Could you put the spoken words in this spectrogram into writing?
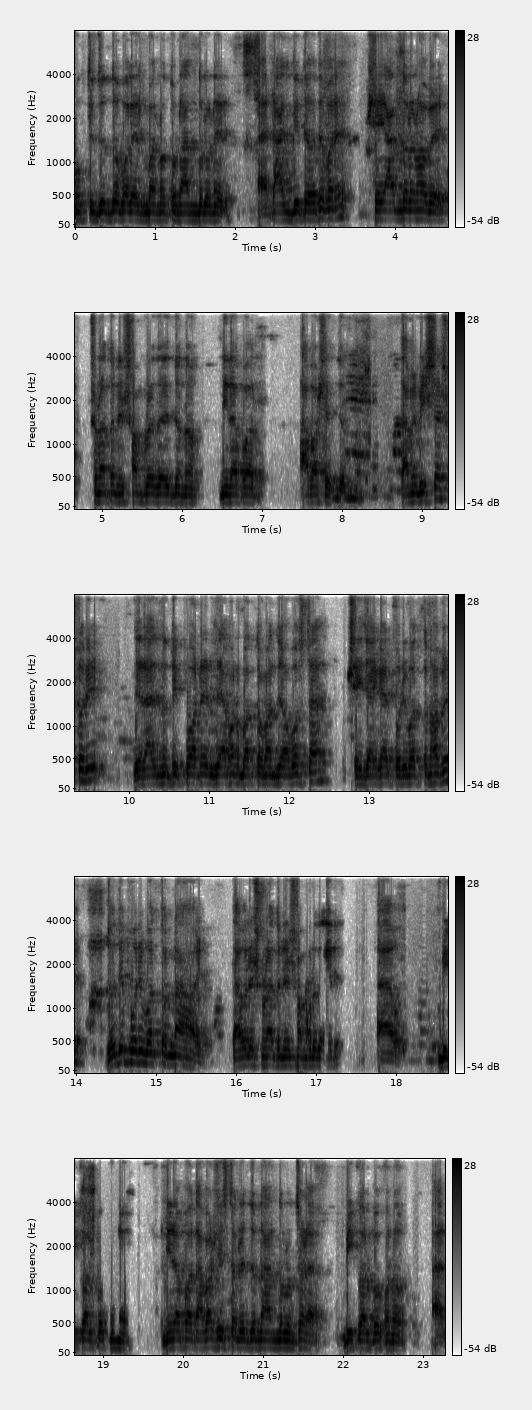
মুক্তিযুদ্ধ বলেন বা নতুন আন্দোলনের ডাক দিতে হতে পারে। সেই আন্দোলন হবে সনাতনী সম্প্রদায়ের জন্য নিরাপদ আবাসের জন্য। আমি বিশ্বাস করি যে রাজনৈতিক পটের যে এখন বর্তমান যে অবস্থা, সেই জায়গায় পরিবর্তন হবে। যদি পরিবর্তন না হয়, তাহলে সনাতনী সম্প্রদায়ের বিকল্প কোনো নিরাপদ আবাসস্থলের জন্য আন্দোলন ছাড়া বিকল্প কোনো আর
